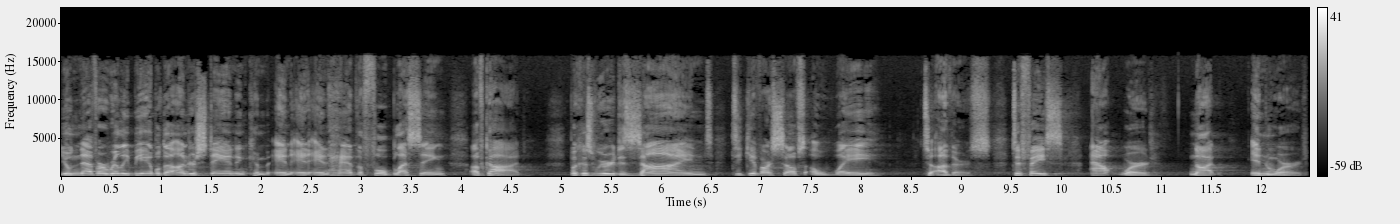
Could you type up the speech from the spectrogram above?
you'll never really be able to understand and, and, and, and have the full blessing of God because we were designed to give ourselves away to others, to face outward, not inward.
